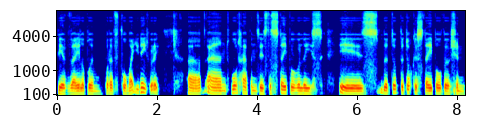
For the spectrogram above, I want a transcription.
be available in whatever format you need, really. Uh, and what happens is the stable release is the, the Docker stable version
